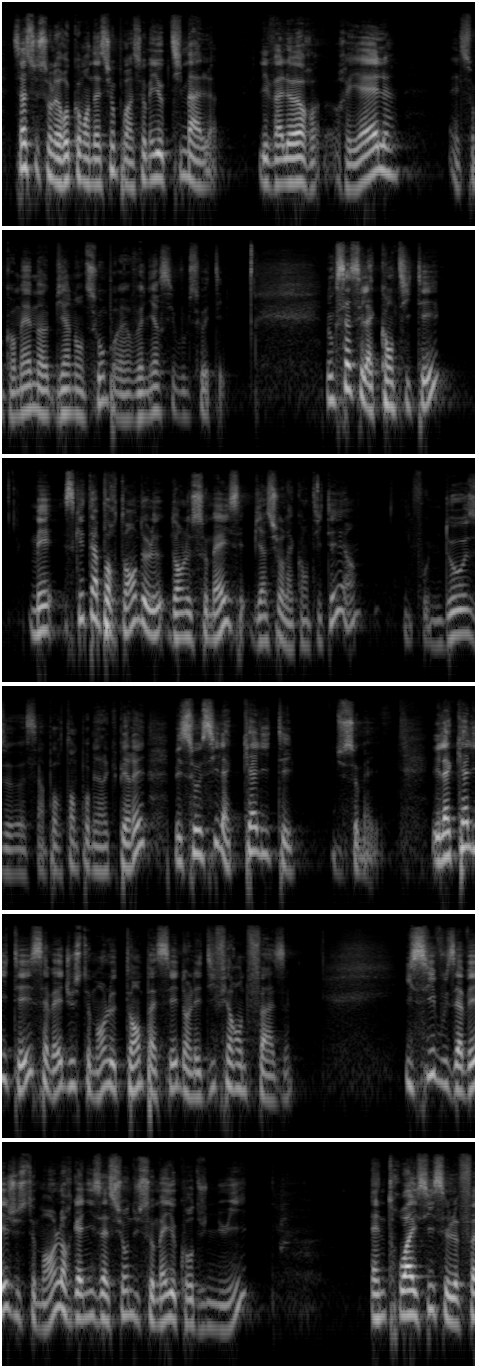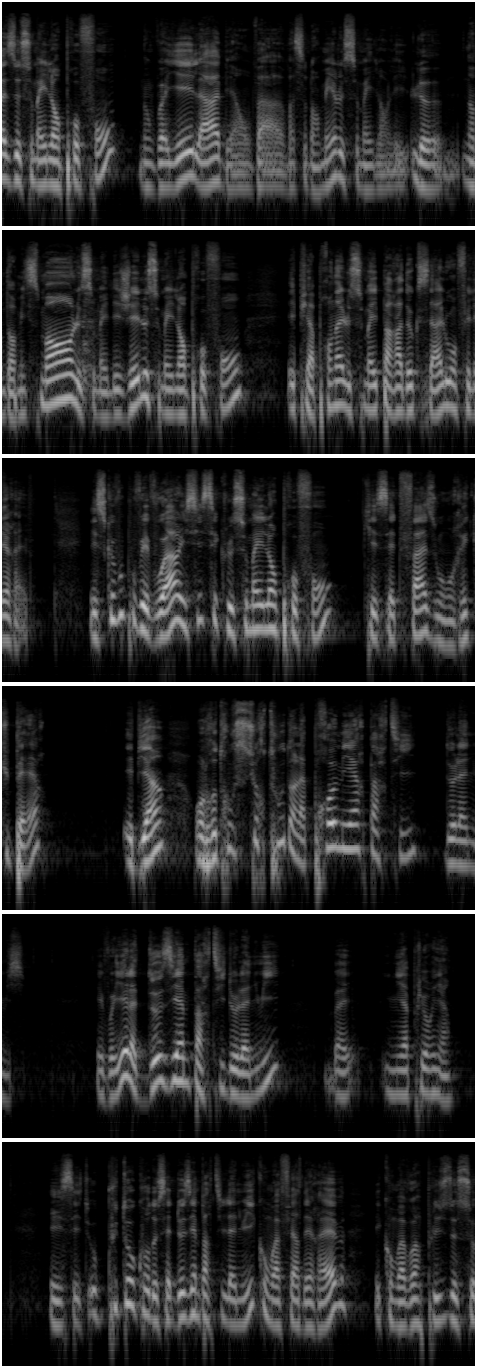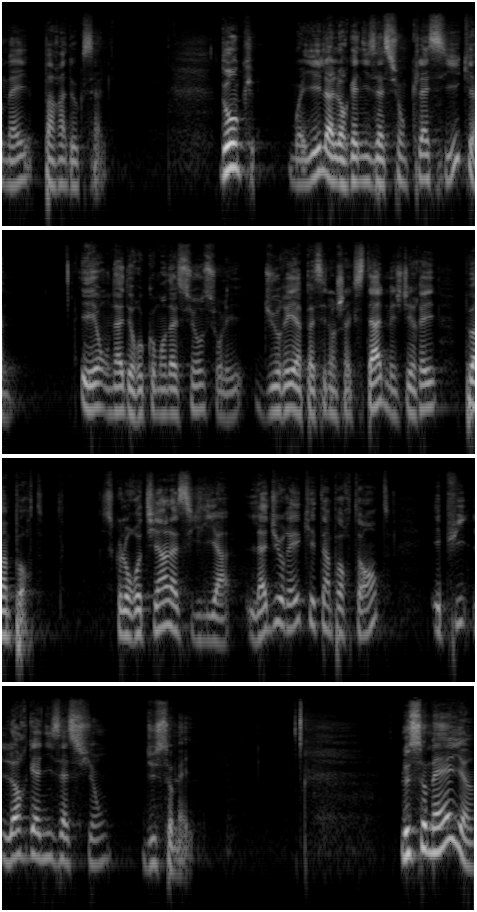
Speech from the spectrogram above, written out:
Ça, ce sont les recommandations pour un sommeil optimal. Les valeurs réelles, elles sont quand même bien en dessous. On pourrait y revenir si vous le souhaitez. Donc ça, c'est la quantité. Mais ce qui est important dans le sommeil, c'est bien sûr la quantité. Hein. Il faut une dose, c'est important pour bien récupérer. Mais c'est aussi la qualité du sommeil. Et la qualité, ça va être justement le temps passé dans les différentes phases. Ici, vous avez justement l'organisation du sommeil au cours d'une nuit. N3, ici, c'est la phase de sommeil lent profond. Donc, vous voyez, là, eh bien, on va, s'endormir, le sommeil l'endormissement, le, sommeil léger, le sommeil lent profond. Et puis après, on a le sommeil paradoxal où on fait les rêves. Et ce que vous pouvez voir ici, c'est que le sommeil lent profond, qui est cette phase où on récupère, eh bien, on le retrouve surtout dans la première partie de la nuit. Et vous voyez, la deuxième partie de la nuit, ben, il n'y a plus rien. Et c'est plutôt au cours de cette deuxième partie de la nuit qu'on va faire des rêves et qu'on va avoir plus de sommeil paradoxal. Donc, vous voyez là l'organisation classique. Et on a des recommandations sur les durées à passer dans chaque stade, mais je dirais peu importe. Ce que l'on retient là, c'est qu'il y a la durée qui est importante et puis l'organisation du sommeil. Le sommeil,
